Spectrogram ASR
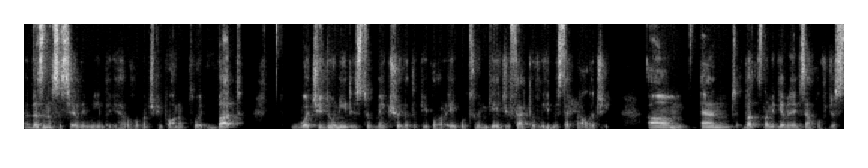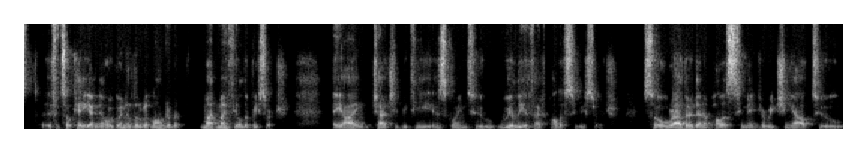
uh, doesn't necessarily mean that you have a whole bunch of people unemployed. But what you do need is to make sure that the people are able to engage effectively in this technology. Um, and let's let me give an example just if it's okay. I know we're going a little bit longer, but my, my field of research, AI, ChatGPT is going to really affect policy research. So rather than a policymaker reaching out to,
